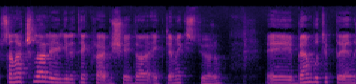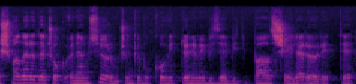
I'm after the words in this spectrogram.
Bu sanatçılarla ilgili tekrar bir şey daha eklemek istiyorum. Ben bu tip dayanışmaları da çok önemsiyorum. Çünkü bu Covid dönemi bize bazı şeyler öğretti.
